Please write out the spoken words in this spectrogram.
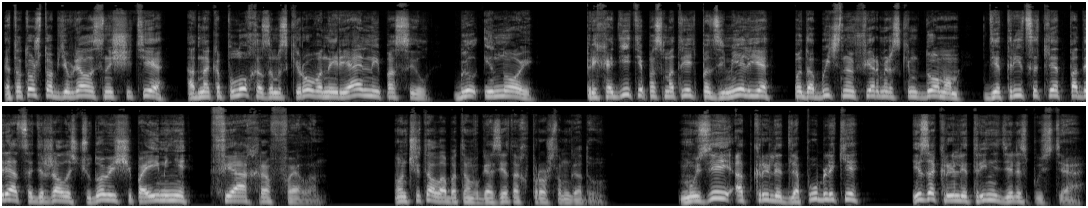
Это то, что объявлялось на щите, однако плохо замаскированный реальный посыл был иной. Приходите посмотреть подземелье под обычным фермерским домом, где 30 лет подряд содержалось чудовище по имени Фиахра Феллон. Он читал об этом в газетах в прошлом году. Музей открыли для публики и закрыли три недели спустя.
